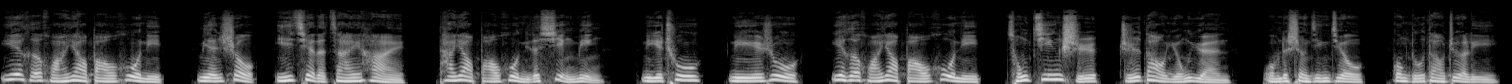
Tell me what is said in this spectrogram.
耶和华要保护你，免受一切的灾害。他要保护你的性命，你出你入，耶和华要保护你，从今时直到永远。我们的圣经就共读到这里。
